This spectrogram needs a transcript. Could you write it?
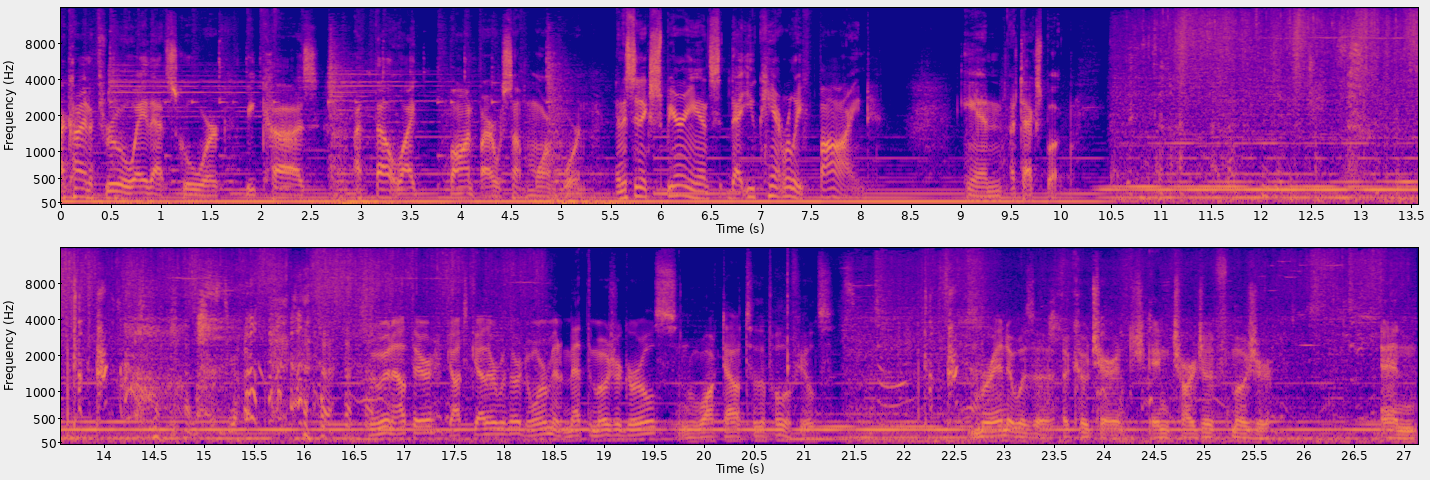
I kind of threw away that schoolwork because I felt like bonfire was something more important. And it's an experience that you can't really find in a textbook. we went out there, got together with our dorm, and met the Mosier girls and walked out to the polo fields. Miranda was a, a co-chair in, in charge of Mosier, and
